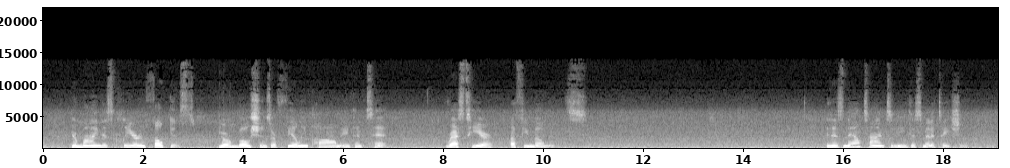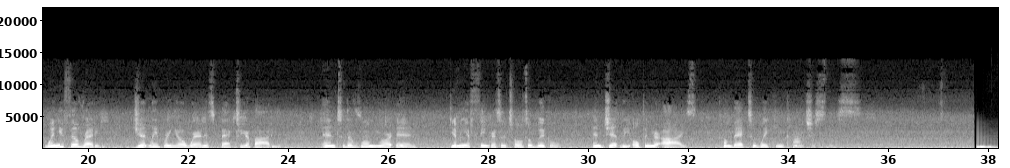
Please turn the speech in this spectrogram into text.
Your mind is clear and focused. Your emotions are feeling calm and content. Rest here a few moments. It is now time to leave this meditation. When you feel ready, gently bring your awareness back to your body and to the room you are in, giving your fingers and toes a wiggle, and gently open your eyes. Come back to waking consciousness.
